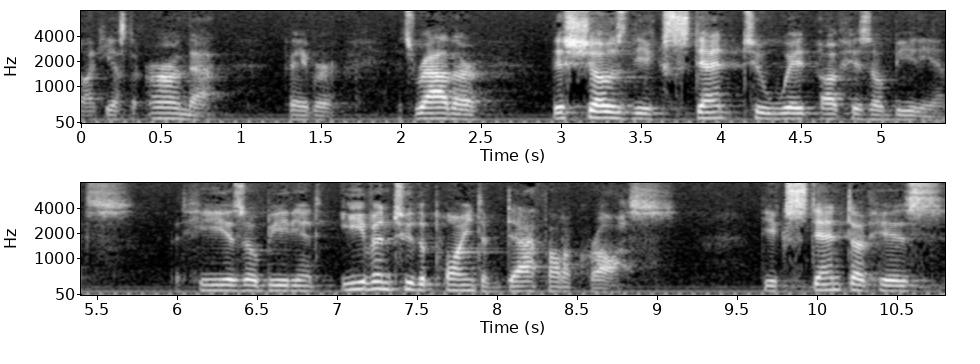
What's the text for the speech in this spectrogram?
like he has to earn that favor. It's rather this shows the extent to wit of his obedience, that he is obedient even to the point of death on a cross the extent of his,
